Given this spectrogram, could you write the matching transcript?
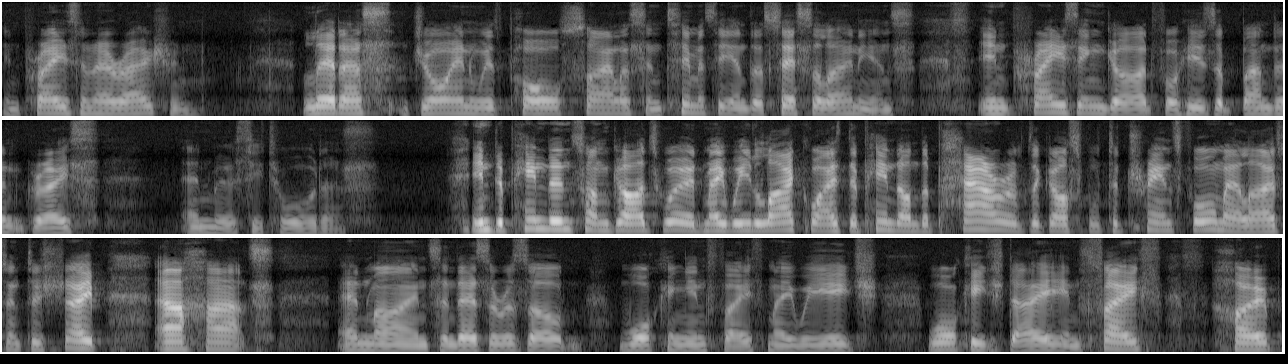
In praise and oration, let us join with Paul, Silas, and Timothy and the Thessalonians in praising God for his abundant grace and mercy toward us. In dependence on God's word, may we likewise depend on the power of the gospel to transform our lives and to shape our hearts and minds. And as a result, walking in faith, may we each walk each day in faith, hope,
